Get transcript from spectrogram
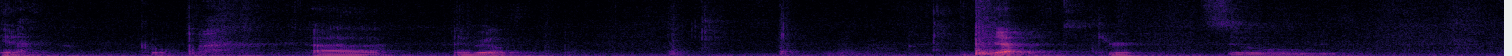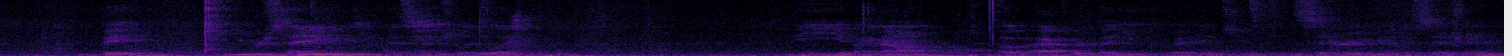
Yeah. Cool. Uh, anybody else? Yeah. Sure. So, babe, you were saying essentially like the amount of effort that you considering a decision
